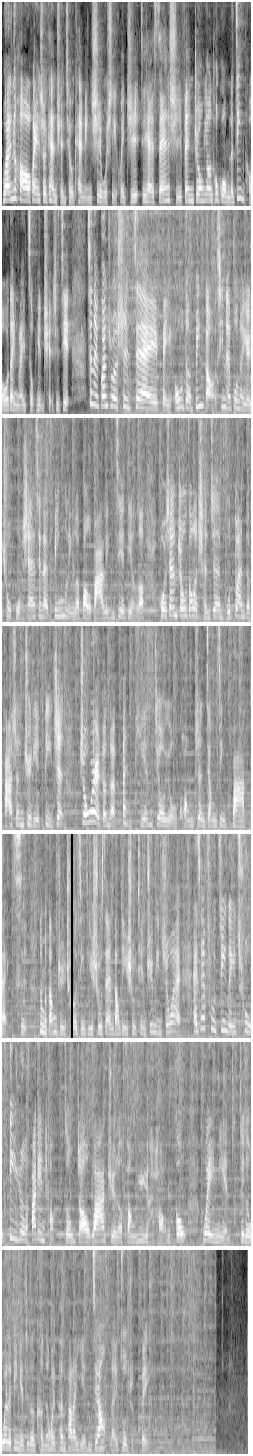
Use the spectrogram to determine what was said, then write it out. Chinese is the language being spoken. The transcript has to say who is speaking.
Speaker 1: 晚上好，欢迎收看《全球看名事》，我是李慧芝。接下来三十分钟要透过我们的镜头带你来走遍全世界。现在关注的是在北欧的冰岛西南部呢，有一处火山现在濒临了爆发临界点了。火山周遭的城镇不断的发生剧烈地震，周二短短半天就有狂震将近八百次。那么当局除了紧急疏散当地数千居民之外，还在附近的一处地热发电厂周遭挖掘了防御壕沟。为免这个，为了避免这个可能会喷发的岩浆来做准备。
